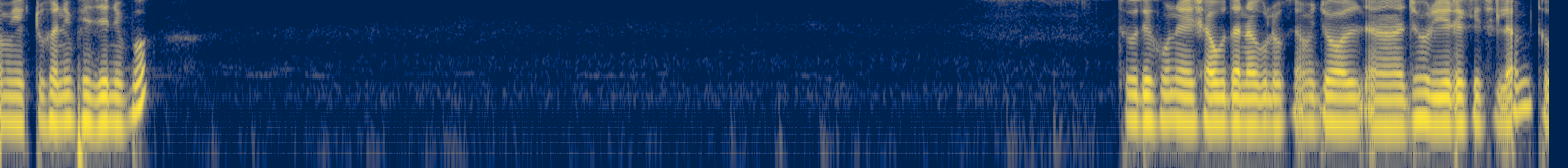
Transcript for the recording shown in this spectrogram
আমি একটুখানি ভেজে নেব। তো দেখুন, এই সাবুদানাগুলোকে আমি জল ঝরিয়ে রেখেছিলাম। তো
